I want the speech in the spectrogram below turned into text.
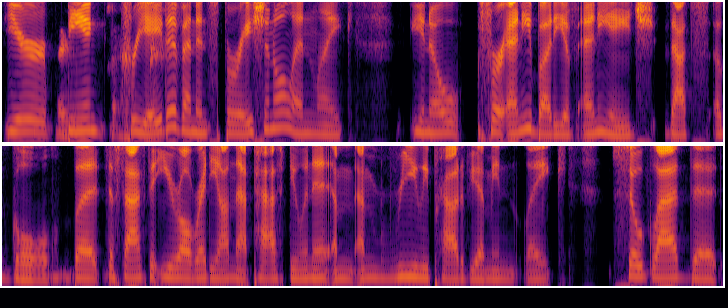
you're being creative and inspirational, and like you know, for anybody of any age, that's a goal. But the fact that you're already on that path doing it, I'm I'm really proud of you. I mean, like, so glad that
